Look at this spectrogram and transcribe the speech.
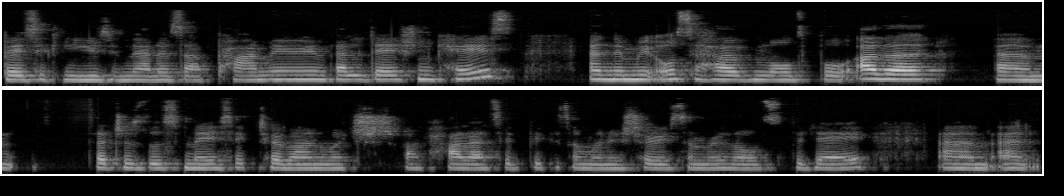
basically using that as our primary validation case. And then we also have multiple other, um, such as this MASEC turbine, which I've highlighted because I'm going to show you some results today, um, and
